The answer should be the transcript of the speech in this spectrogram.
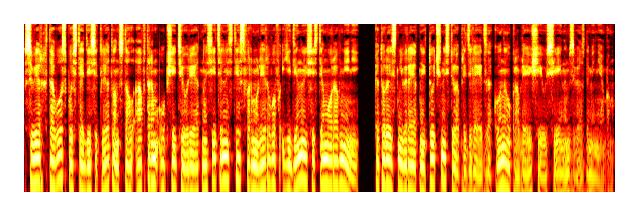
Сверх того, спустя 10 лет он стал автором общей теории относительности, сформулировав единую систему уравнений, которая с невероятной точностью определяет законы, управляющие усеянным звездами небом.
